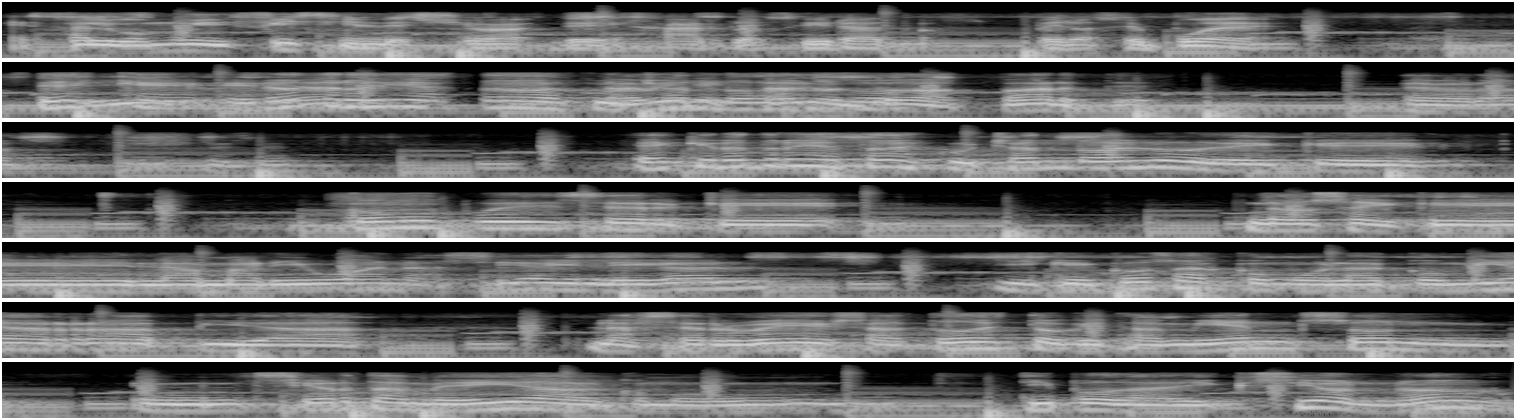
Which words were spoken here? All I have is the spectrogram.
Es algo muy difícil de, llevar, de dejar los hidratos, pero se puede. Es que el otro día estaba escuchando algo... en todas partes. Es verdad. Es que el otro día estaba escuchando algo de que... ¿Cómo puede ser que no sé, que la marihuana sea ilegal y que cosas como la comida rápida, la cerveza, todo esto que también son en cierta medida como un tipo de adicción, ¿no?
